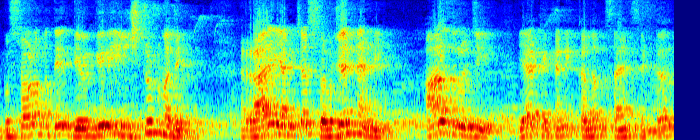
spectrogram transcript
भुसावळमध्ये देवगिरी इन्स्टिट्यूटमध्ये राय यांच्या सौजन्याने आज रोजी या ठिकाणी कलम सायन्स सेंटर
